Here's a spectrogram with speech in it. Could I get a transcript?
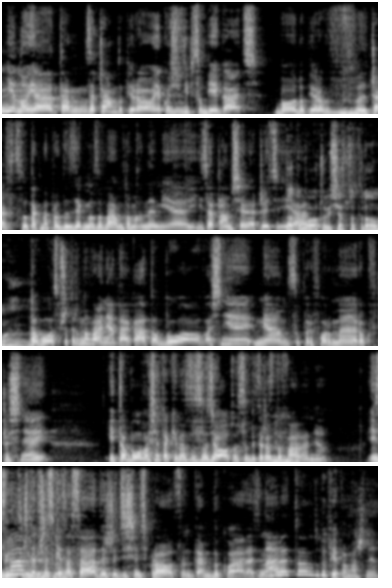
nie, no ja tam zaczęłam dopiero jakoś w lipcu biegać, bo dopiero w czerwcu tak naprawdę zdiagnozowałam tą anemię i zaczęłam się leczyć. I A ja... to było oczywiście przetrenowane. nie? To było z przetrenowania, tak. A to było właśnie, miałam super formę rok wcześniej i to było właśnie takie na zasadzie, o, to sobie teraz dowalę, nie? I Mhm. Więcej, znasz te więcej. wszystkie zasady, że 10% tam dokładać, no ale to w dupie to masz, nie?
